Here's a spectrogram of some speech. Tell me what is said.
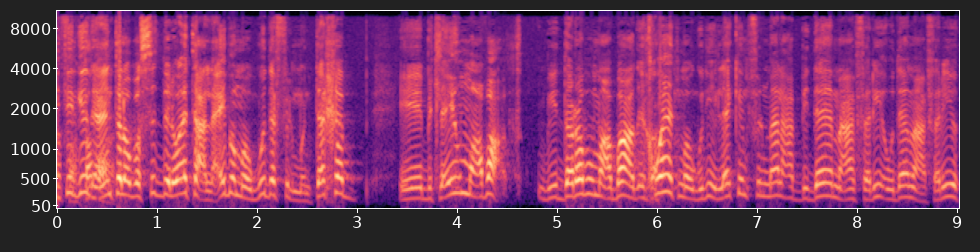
كتير جدا طبعاً. يعني أنت لو بصيت دلوقتي على اللعيبة موجودة في المنتخب إيه، بتلاقيهم مع بعض بيتدربوا مع بعض إخوات موجودين لكن في الملعب ده مع فريق وده مع فريق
